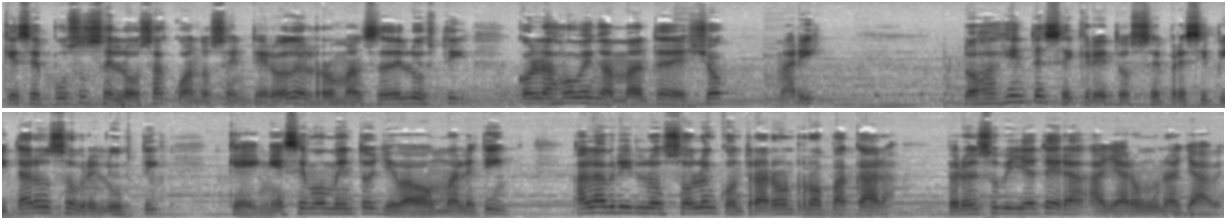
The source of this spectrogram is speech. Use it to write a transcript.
que se puso celosa cuando se enteró del romance de Lustig con la joven amante de Shock, Marie. Los agentes secretos se precipitaron sobre Lustig, que en ese momento llevaba un maletín, al abrirlo solo encontraron ropa cara, pero en su billetera hallaron una llave.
